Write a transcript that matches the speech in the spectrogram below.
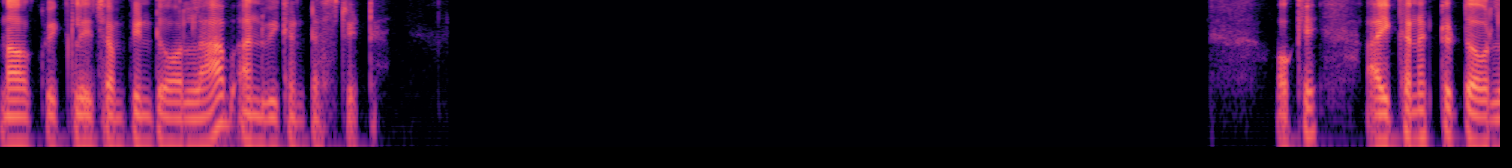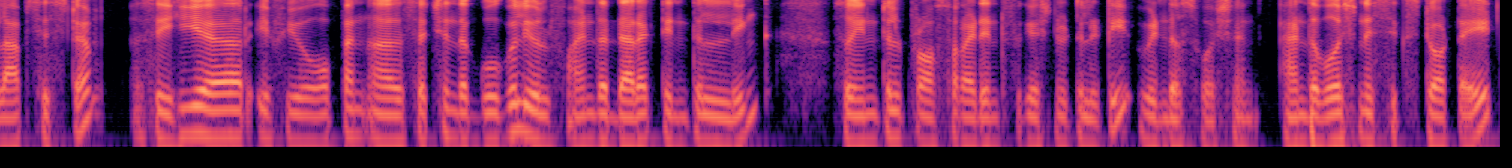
now quickly jump into our lab and we can test it. Okay i connected to our lab system. See here if you open uh, search in the google you'll find the direct intel link. So intel processor identification utility windows version. And the version is 6.8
